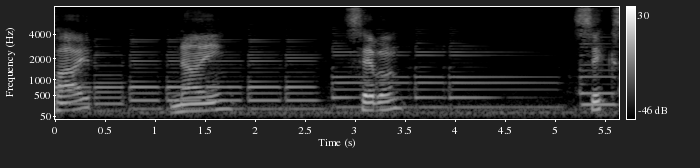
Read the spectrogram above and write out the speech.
five, nine, seven, six,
